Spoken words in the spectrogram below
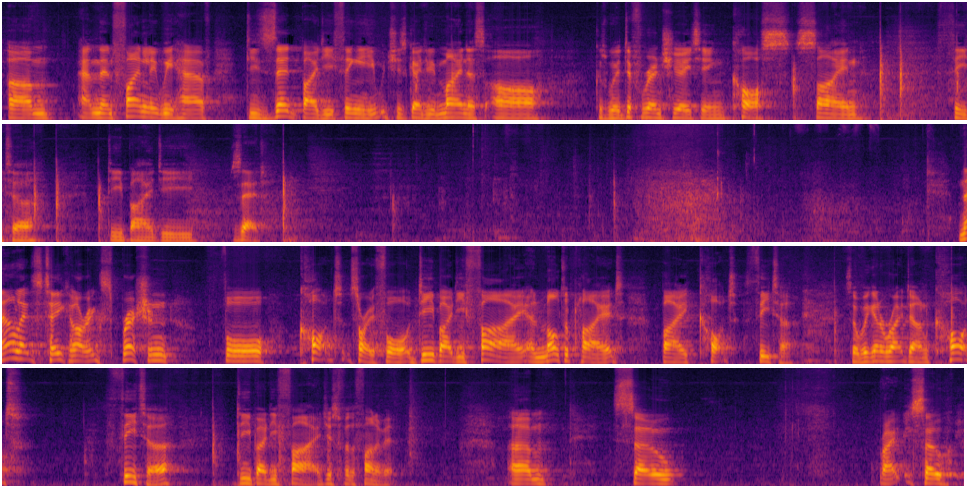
Um, and then finally we have dz by d thingy, which is going to be minus r, because we're differentiating cos sine theta d by dz. Now let's take our expression for cot, sorry, for d by d phi and multiply it by cot theta. So we're going to write down cot theta d by d phi, just for the fun of it. Um, so, right, so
